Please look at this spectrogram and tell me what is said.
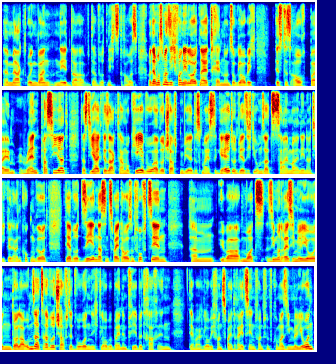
äh, merkt irgendwann, nee, da, da wird nichts draus. Und da muss man sich von den Leuten halt trennen. Und so glaube ich, ist es auch beim Rand passiert, dass die halt gesagt haben, okay, wo erwirtschaften wir das meiste Geld? Und wer sich die Umsatzzahlen mal in den Artikeln angucken wird, der wird sehen, dass in 2015 ähm, über Mods 37 Millionen Dollar Umsatz erwirtschaftet wurden. Ich glaube, bei einem Fehlbetrag in, der war, glaube ich, von 2013 von 5,7 Millionen.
